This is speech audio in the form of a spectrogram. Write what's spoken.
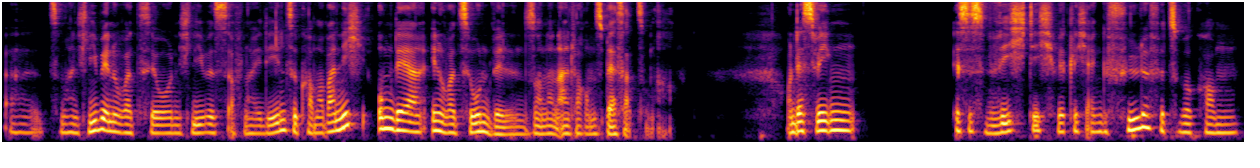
äh, zu machen. Ich liebe Innovation, ich liebe es, auf neue Ideen zu kommen, aber nicht um der Innovation willen, sondern einfach um es besser zu machen. Und deswegen ist es wichtig, wirklich ein Gefühl dafür zu bekommen,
